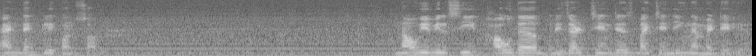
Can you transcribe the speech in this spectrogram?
And then click on solve. Now we will see how the result changes by changing the material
